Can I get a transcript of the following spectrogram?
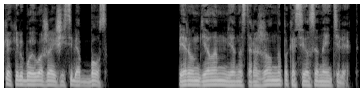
как и любой уважающий себя босс. Первым делом я настороженно покосился на интеллект.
